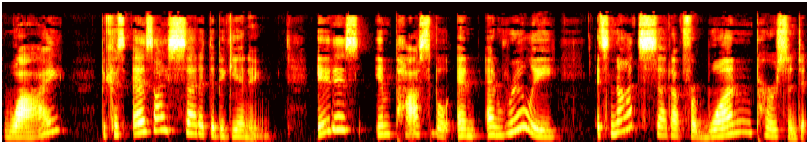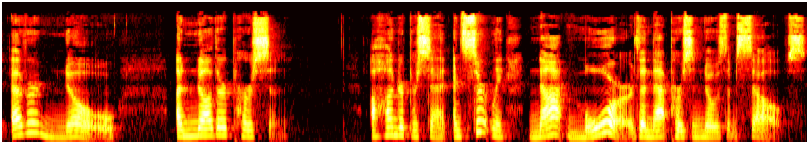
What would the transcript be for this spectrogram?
Why? Because as I said at the beginning, it is impossible and, and really it's not set up for one person to ever know another person. 100%, and certainly not more than that person knows themselves.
